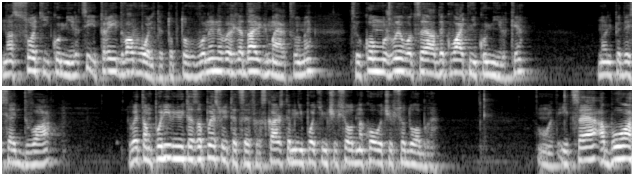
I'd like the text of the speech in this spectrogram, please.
на сотій комірці і 3,2 вольти. Тобто вони не виглядають мертвими. Цілком можливо, це адекватні комірки. 0,52. Ви там порівнюєте, записуйте цифри, скажете мені потім, чи все однаково, чи все добре. От. І це або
